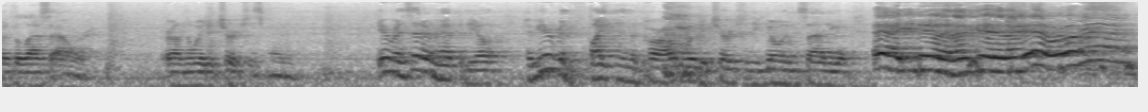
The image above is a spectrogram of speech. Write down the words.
or the last hour. Or on the way to church this morning. You ever, has that ever happened to y'all? Have you ever been fighting in the car all the way to church and you go inside and you go, Hey, how you doing? I'm good. I am. We're all right.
